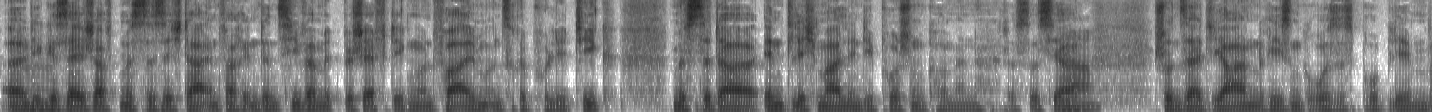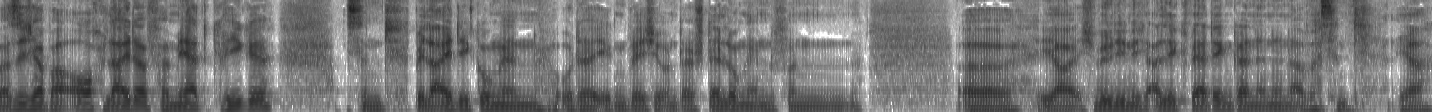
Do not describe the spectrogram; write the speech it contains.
Äh, mhm. Die Gesellschaft müsste sich da einfach intensiver mit beschäftigen und vor allem unsere Politik müsste da endlich mal in die Pushen kommen. Das ist ja. ja schon seit Jahren ein riesengroßes Problem. Was ich aber auch leider vermehrt kriege, sind Beleidigungen oder irgendwelche Unterstellungen von äh, ja, ich will die nicht alle Querdenker nennen, aber sind ja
